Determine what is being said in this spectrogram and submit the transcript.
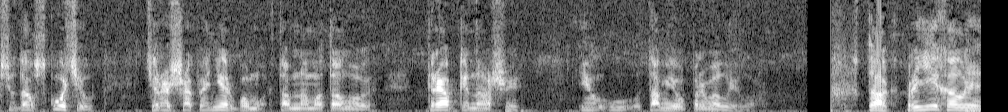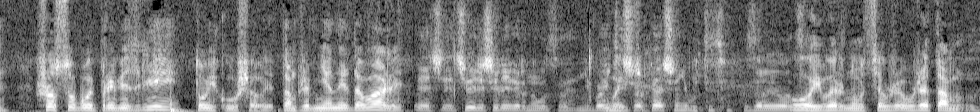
Сюди вскочив через шифонір, бо там намотало тряпки наші, і у- там його привалило. Так, приїхали, що з собою привезли, то й кушали. Там же мені не давали. Чего решили вернуться? Не боитесь, Ой, что опять что-нибудь тут взорвется? Ой, вернуться, вже, вже там,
